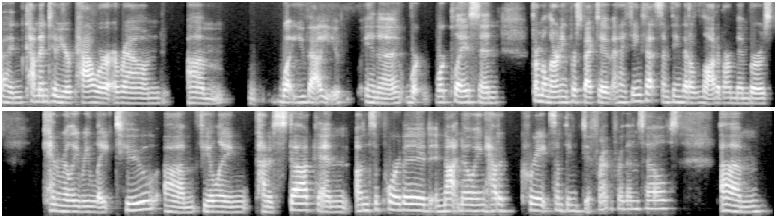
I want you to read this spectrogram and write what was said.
and come into your power around um, what you value in a work, workplace and from a learning perspective. And I think that's something that a lot of our members can really relate to um, feeling kind of stuck and unsupported and not knowing how to create something different for themselves. Um,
